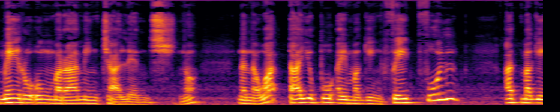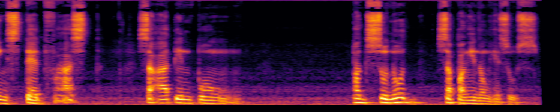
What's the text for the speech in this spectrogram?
mayroong maraming challenge, no? Na nawa tayo po ay maging faithful at maging steadfast sa atin pong pagsunod sa Panginoong Hesus.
